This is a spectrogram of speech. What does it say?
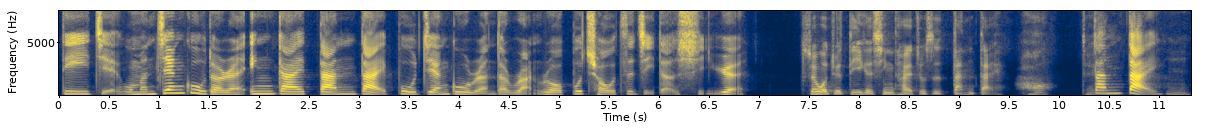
第一节，我们坚固的人应该担待不坚固人的软弱，不求自己的喜悦。所以我觉得第一个心态就是担待。哦，担待，嗯，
